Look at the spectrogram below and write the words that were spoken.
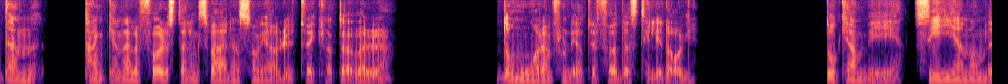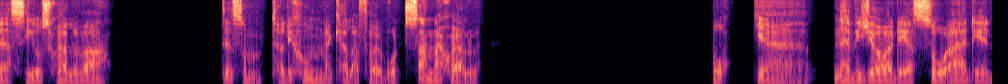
den tankarna eller föreställningsvärlden som vi har utvecklat över de åren från det att vi föddes till idag. Då kan vi se igenom det, se oss själva, det som traditionerna kallar för vårt sanna själv. Och eh, när vi gör det så är det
